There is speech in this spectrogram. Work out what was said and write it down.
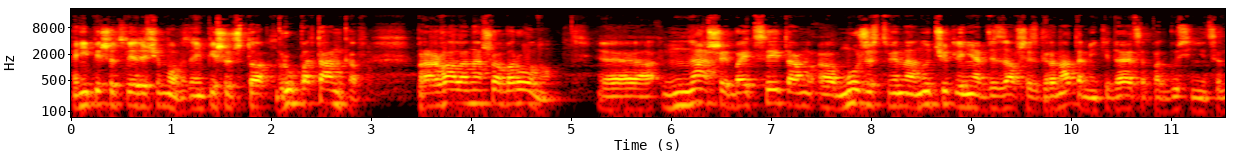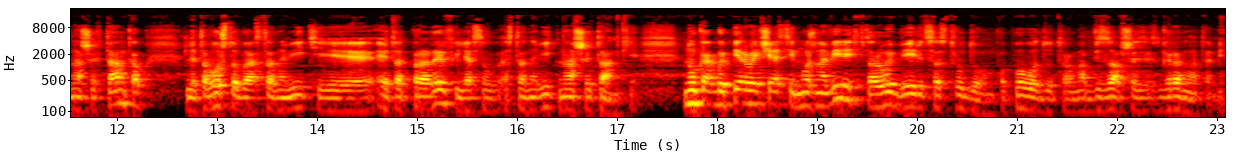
Они пишут следующим образом. Они пишут, что группа танков прорвала нашу оборону. Наши бойцы там э, мужественно, ну чуть ли не обвязавшись гранатами, кидаются под гусеницы наших танков для того, чтобы остановить э, этот прорыв или ос- остановить наши танки. Ну, как бы первой части можно верить, второй верится с трудом по поводу там обвязавшись гранатами.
